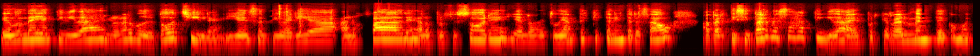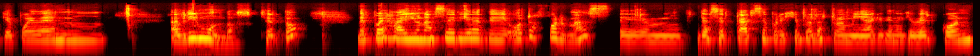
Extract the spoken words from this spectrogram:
en donde hay actividades a lo largo de todo Chile. Y yo incentivaría a los padres, a los profesores y a los estudiantes que estén interesados a participar de esas actividades, porque realmente como que pueden abrir mundos, ¿cierto? Después hay una serie de otras formas em, de acercarse, por ejemplo, a la astronomía que tiene que ver con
